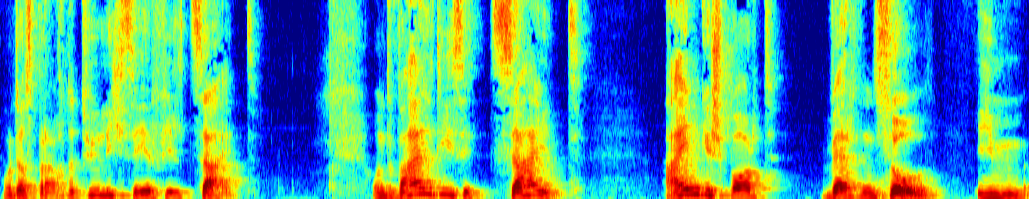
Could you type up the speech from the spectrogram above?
Und das braucht natürlich sehr viel Zeit. Und weil diese Zeit eingespart werden soll im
